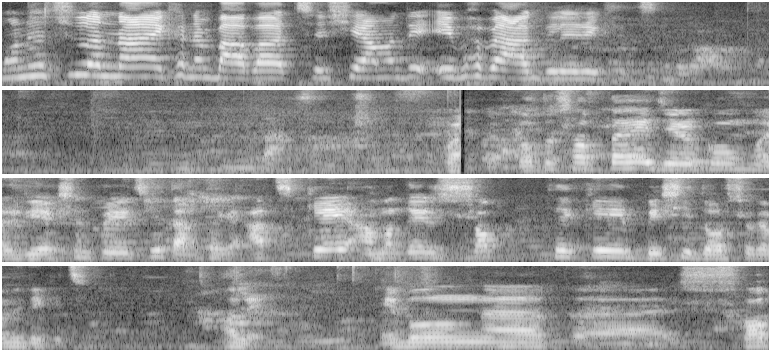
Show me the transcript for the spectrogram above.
মনে হচ্ছিল, না, এখানে বাবা আছে। সে আমাদের এভাবে আগলে রেখেছিল। গত সপ্তাহে যেরকম রিয়াকশন পেয়েছি, তার থেকে আজকে আমাদের সব থেকে বেশি দর্শক আমি দেখেছি, হলে। এবং সব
